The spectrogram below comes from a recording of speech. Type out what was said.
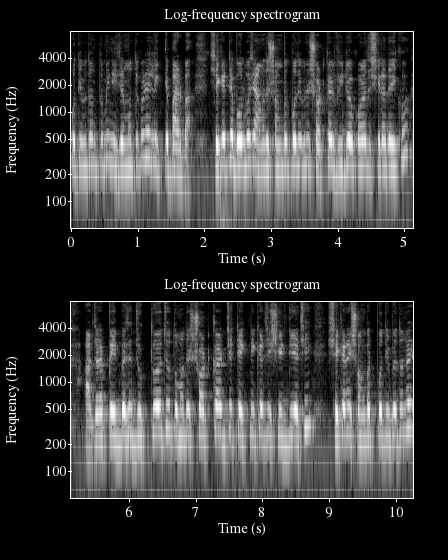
প্রতিবেদন তুমি নিজের মতো করে লিখতে পারবা। সেক্ষেত্রে বলব যে আমাদের সংবাদ প্রতিবেদন শর্টকাট ভিডিও করা আছে, সেটা দেখো। আর যারা পেড বেসে যুক্ত হয়েছে, তোমাদের শর্টকাট যে টেকনিকের যে শিট দিয়েছি, সেখানে সংবাদ প্রতিবেদনের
